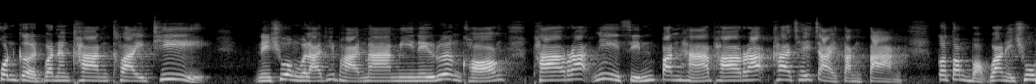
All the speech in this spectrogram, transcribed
คนเกิดวันอังคารใครที่ ในช่วงเวลาที่ผ่านมามีในเรื่องของภาระหนี้สินปัญหาภาระค่าใช้จ่ายต่างๆ ก็ต้องบอกว่าในช่วง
